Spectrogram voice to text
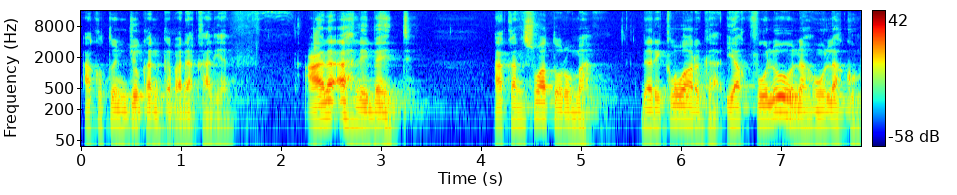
aku tunjukkan kepada kalian? Ala ahli bait. Akan suatu rumah dari keluarga. Yakfulunahu lakum.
